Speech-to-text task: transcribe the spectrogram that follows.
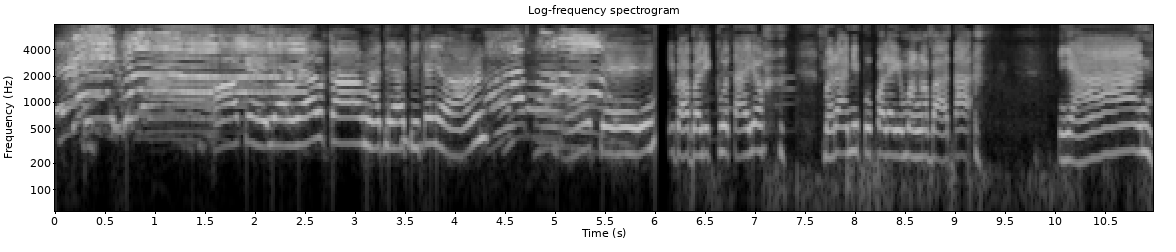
Thank you! Okay, you're welcome. Hati-hati kayo, ha? Okay. Ibabalik po tayo. Marami po pala yung mga bata. Yan.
